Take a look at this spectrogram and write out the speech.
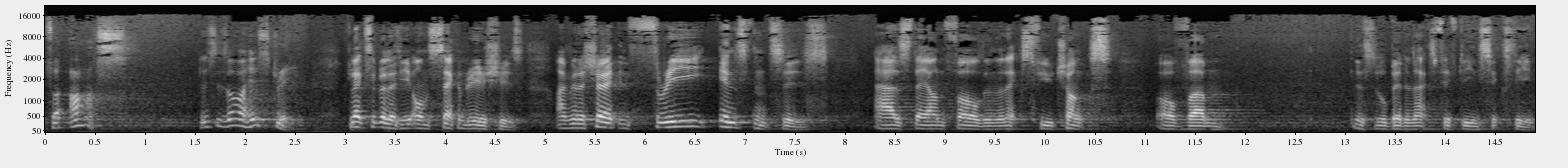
for us. This is our history. Flexibility on secondary issues. I'm going to show it in three instances as they unfold in the next few chunks of um, this little bit in Acts 15 16.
